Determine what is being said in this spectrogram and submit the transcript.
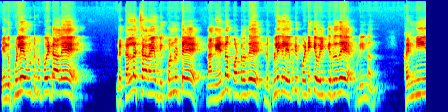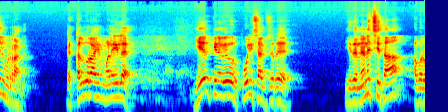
எங்கள் பிள்ளைய விட்டுட்டு போயிட்டாலே இந்த கள்ளச்சாரம் இப்படி கொன்னுட்டே நாங்கள் என்ன பண்ணுறது இந்த பிள்ளைகளை எப்படி படிக்க வைக்கிறது? அப்படின்னு கண்ணீர் விடுறாங்க. இந்த கல்வராயம் மலையில் ஏற்கனவே ஒரு போலீஸ் ஆஃபீஸரு இதை நினச்சி தான் அவர்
